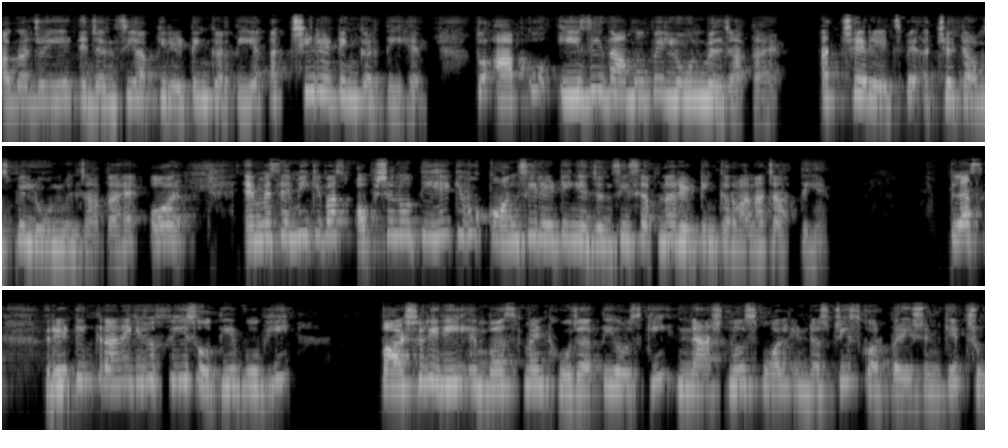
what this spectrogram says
अगर जो ये एजेंसी आपकी रेटिंग करती है, अच्छी रेटिंग करती है तो आपको इजी दामों पे लोन मिल जाता है, अच्छे रेट्स पे, अच्छे टर्म्स पे लोन मिल जाता है और एमएसएमई के पास ऑप्शन होती है कि वो कौन सी रेटिंग एजेंसी से अपना रेटिंग करवाना चाहते हैं। प्लस रेटिंग कराने की जो फ़ीस होती है, वो भी पार्शली री एम्बर्समेंट हो जाती है उसकी नेशनल स्मॉल इंडस्ट्रीज़ कॉर्पोरेशन के थ्रू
